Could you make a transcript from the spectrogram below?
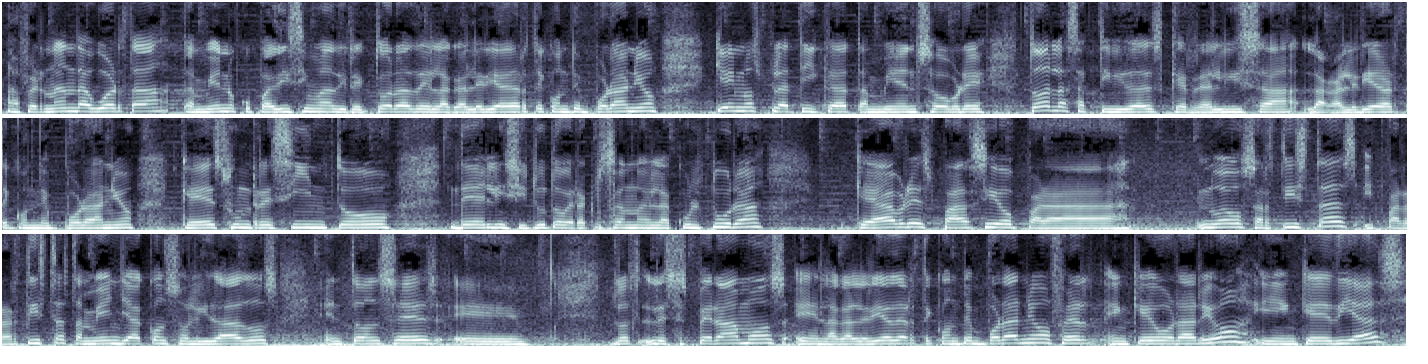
A Fernanda Huerta, también ocupadísima directora de la Galería de Arte Contemporáneo, quien nos platica también sobre todas las actividades que realiza la Galería de Arte Contemporáneo, que es un recinto del Instituto Veracruzano de la Cultura, que abre espacio para nuevos artistas y para artistas también ya consolidados. Entonces, eh, los, les esperamos en la Galería de Arte Contemporáneo. Fer, ¿en qué horario y en qué días?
